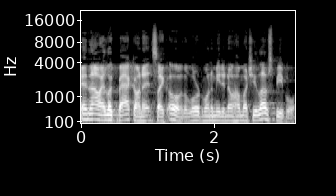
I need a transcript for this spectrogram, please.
And now I look back on it, it's like, oh, the Lord wanted me to know how much He loves people.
